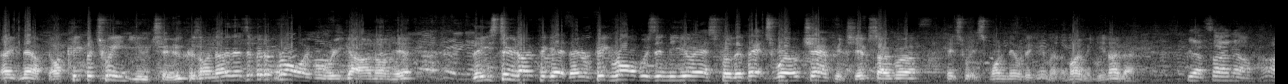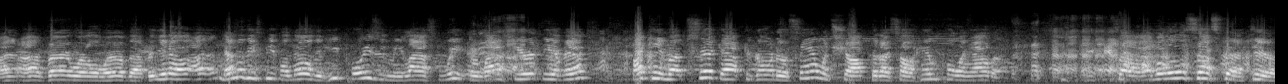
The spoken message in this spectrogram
Hey, now, I'll keep between you two because I know there's a bit of rivalry going on here. These two, don't forget, they're big rivals in the US for the Vets World Championship, so uh, it's, it's 1 0 to him at the moment, you know that. Yes, I know. I, I'm very well aware of that. But you know, I, none of these people know that he poisoned me last week or last year at the event. I came up sick after going to a sandwich shop that I saw him pulling out of. So I'm a little suspect here.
